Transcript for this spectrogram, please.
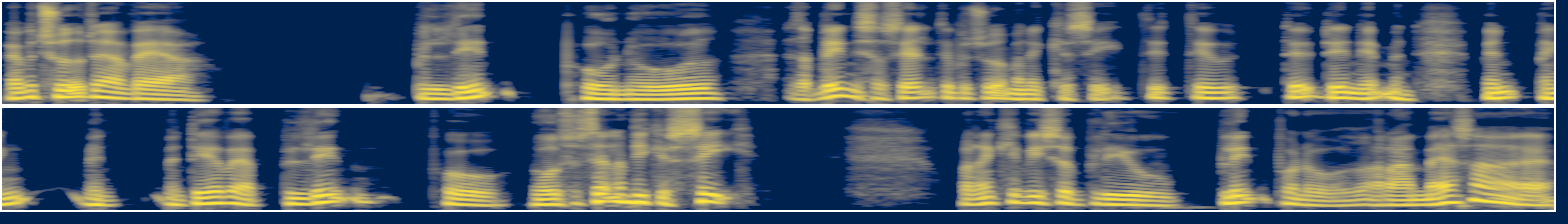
hvad betyder det at være blind på noget? Altså blind i sig selv, det betyder, at man ikke kan se. Det, det, det, det er nemt, men, men, men, men, men det at være blind på noget, så selvom vi kan se, hvordan kan vi så blive blind på noget? Og der er masser af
